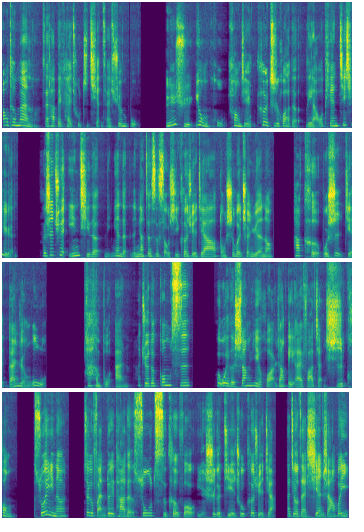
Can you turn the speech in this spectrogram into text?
奥特曼呢，在他被开除之前才宣布，允许用户创建客制化的聊天机器人，可是却引起了里面的人家，这是首席科学家、董事会成员呢，他可不是简单人物，他很不安，他觉得公司会为了商业化让 AI 发展失控，所以呢。这个反对他的苏茨克佛也是个杰出科学家，他就在线上会议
